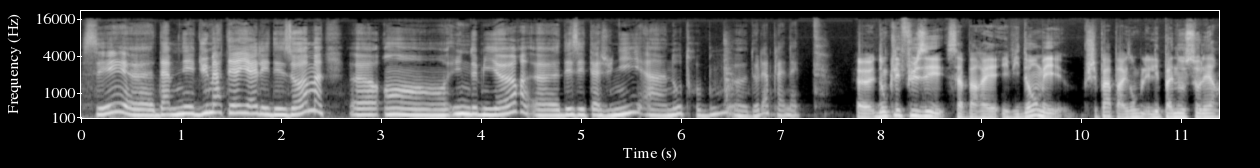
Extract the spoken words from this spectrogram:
C'est euh, d'amener du matériel et des hommes euh, en une demi-heure euh, des États-Unis à un autre bout de la planète. Euh, donc les fusées, ça paraît évident, mais je sais pas, par exemple les panneaux solaires.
